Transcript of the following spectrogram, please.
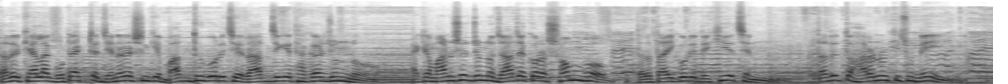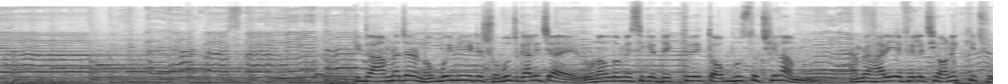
তাদের খেলা গোটা একটা জেনারেশনকে বাধ্য করেছে রাত জেগে থাকার জন্য। একটা মানুষের জন্য যা যা করা সম্ভব, তারা তাই করে দেখিয়েছেন। তাদের তো হারানোর কিছু নেই। কিন্তু আমরা যারা নব্বই মিনিটে সবুজ গালি চায় রোনালদো মেসিকে দেখতে দেখতে অভ্যস্ত ছিলাম। আমরা হারিয়ে ফেলেছি অনেক কিছু।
